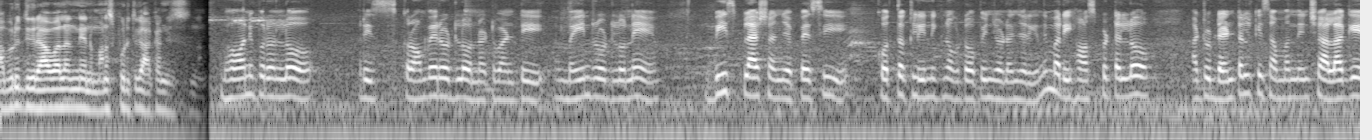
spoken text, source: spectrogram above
అభివృద్ధికి రావాలని నేను మనస్ఫూర్తిగా ఆకాంక్షిస్తున్నాను. భవానీపురంలో మరి క్రాంబే రోడ్లో ఉన్నటువంటి మెయిన్ రోడ్లోనే బీ స్ప్లాష్ అని చెప్పేసి కొత్త క్లినిక్ని ఒకటి ఓపెన్ చేయడం జరిగింది. మరి హాస్పిటల్లో అటు డెంటల్కి సంబంధించి అలాగే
